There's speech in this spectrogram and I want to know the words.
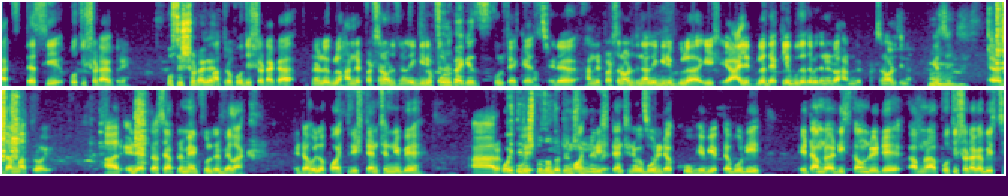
রাখতেছি পঁচিশশো টাকা করে। পঁচিশশো টাকা মাত্র পঁচিশশো টাকা। আপনার এগুলো হান্ড্রেড পার্সেন্ট অরিজিনাল এই grip full package full package এটা হান্ড্রেড পার্সেন্ট অরিজিনাল এই গ্রিপগুলো এই আইলেটগুলো দেখলেই বোঝা যাবে যে এটা হান্ড্রেড পার্সেন্ট অরিজিনাল ঠিক আছে? এর দাম মাত্র আর এটা একটা আছে আপনার ম্যাক্স ভোল্টের বেলাক। এটা হলো পঁয়ত্রিশ টেনশন নিবে আর পঁয়ত্রিশ পর্যন্ত পঁয়ত্রিশ টেনশন নিবে। আচ্ছা। বডিটা খুব হেভি একটা বডি এটা আমরা ডিসকাউন্ট রেটে আমরা পঁচিশশো টাকা বেচছি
